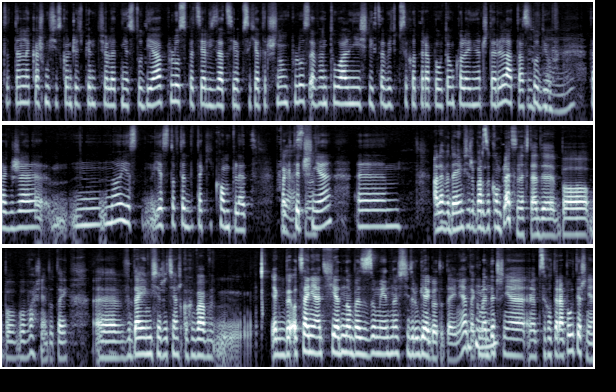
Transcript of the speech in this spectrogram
to ten lekarz musi skończyć pięcioletnie studia, plus specjalizację psychiatryczną, plus ewentualnie, jeśli chce być psychoterapeutą, kolejne 4 lata studiów. Mhm. Także mm, no jest, jest to wtedy taki komplet faktycznie. Em, Ale wydaje mi się, że bardzo kompletny wtedy, bo, bo, bo właśnie tutaj e, wydaje mi się, że ciężko chyba mm, jakby oceniać jedno bez umiejętności drugiego tutaj, nie? Tak medycznie, e, psychoterapeutycznie.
